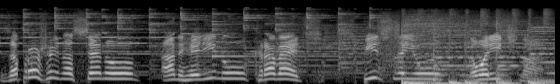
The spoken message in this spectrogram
Запрошую на сцену Ангеліну Кравець з піснею Новорічна.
